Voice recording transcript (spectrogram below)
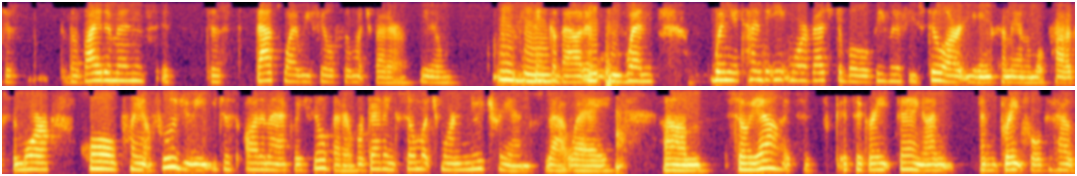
just the vitamins. It's just that's why we feel so much better. You know, If you think about it, Mhm. when when you tend to eat more vegetables, even if you still are eating some animal products, the more whole plant food you eat, you just automatically feel better. We're getting so much more nutrients that way. Um, so yeah, it's, it's it's a great thing. I'm I'm grateful to have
